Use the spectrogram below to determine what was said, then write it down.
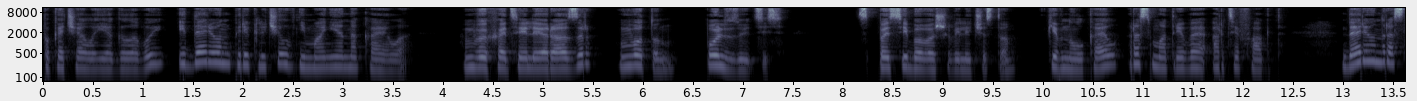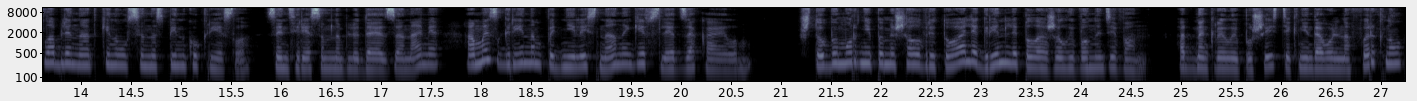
Покачала я головой, и Дарион переключил внимание на Кайла. «Вы хотели Разер? Вот он. Пользуйтесь». «Спасибо, Ваше Величество», – кивнул Кайл, рассматривая артефакт. Дарион расслабленно откинулся на спинку кресла, с интересом наблюдая за нами, а мы с Грином поднялись на ноги вслед за Кайлом. Чтобы Мур не помешал в ритуале, Гринли положил его на диван. Однокрылый пушистик недовольно фыркнул,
